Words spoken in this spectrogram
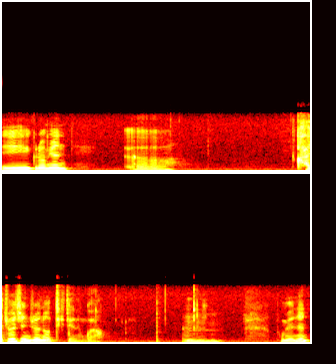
예, 그러면 어, 가져진 조는 어떻게 되는 거야? 음, 보면은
